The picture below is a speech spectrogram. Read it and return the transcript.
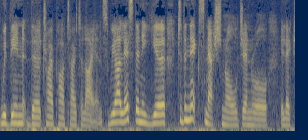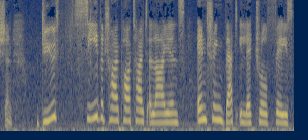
within the tripartite tripartite alliance. We are less than a year to the next national general election. Do you th- see the tripartite alliance entering that electoral phase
